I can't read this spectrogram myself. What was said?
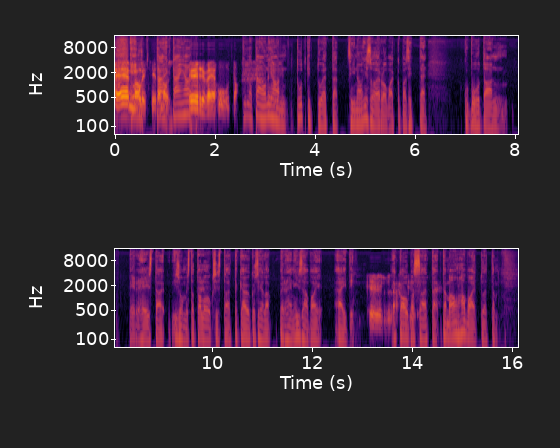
en Ei, olisi, siitä tää- olisi tää ihan- hirveä huuto. Kyllä tämä on ihan tutkittu, että siinä on iso ero vaikkapa sitten, kun puhutaan perheistä, isommista talouksista, että käykö siellä perheen isä vai äiti Kyllä. ja kaupassa, että tämä on havaittu, että Joo,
